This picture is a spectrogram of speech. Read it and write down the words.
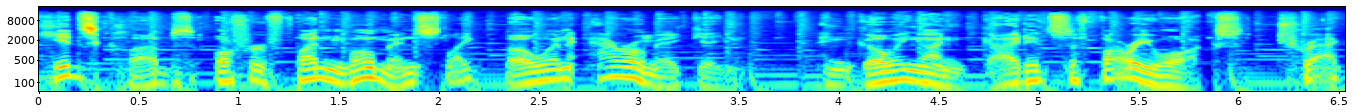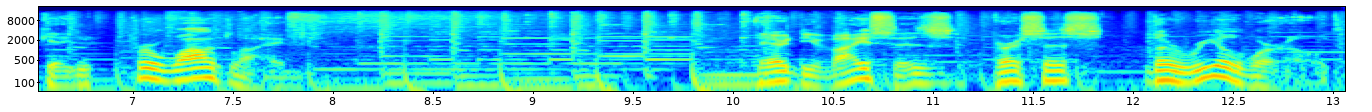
Kids clubs offer fun moments like bow and arrow making and going on guided safari walks, tracking for wildlife their devices versus the real world.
